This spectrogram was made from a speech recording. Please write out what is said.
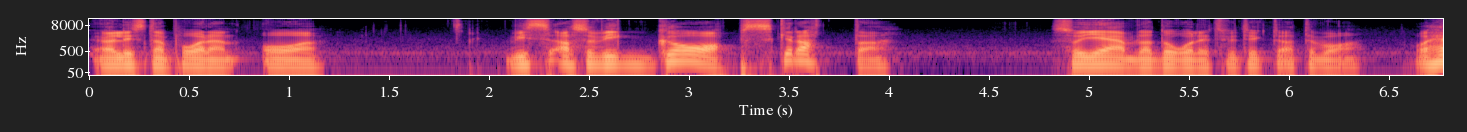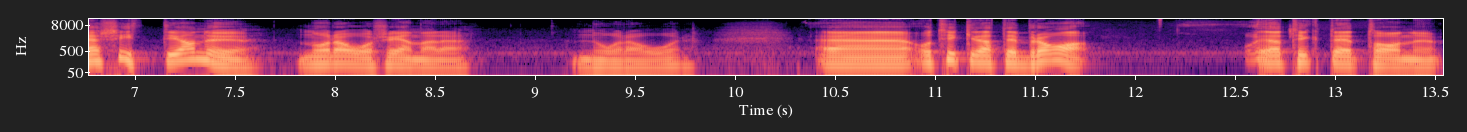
Jag lyssnade på den och vi, alltså vi gapskratta så jävla dåligt vi tyckte att det var. Och här sitter jag nu, några år senare, några år, eh, och tycker att det är bra. Och jag tyckte ett tag nu.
